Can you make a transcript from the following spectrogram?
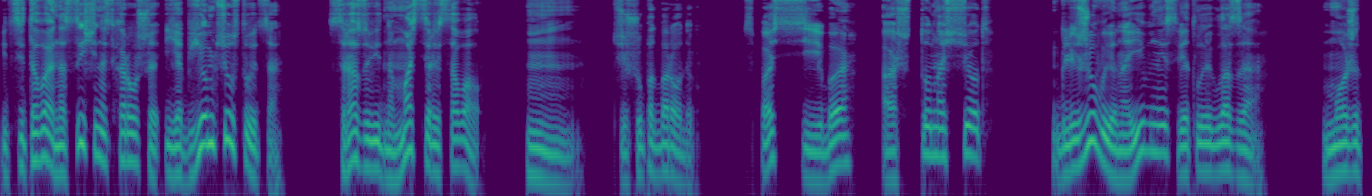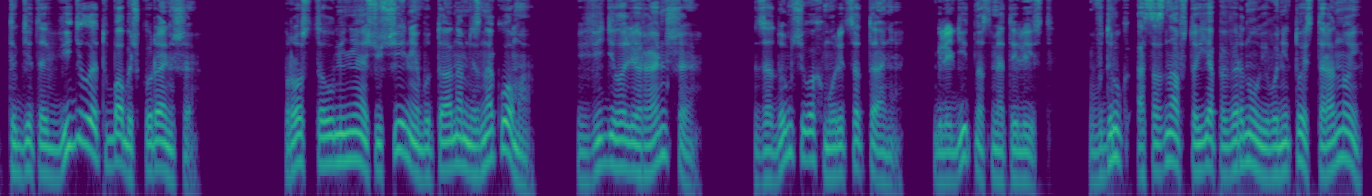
и цветовая насыщенность хорошая, и объем чувствуется. Сразу видно, мастер рисовал». «Хм...» — чешу подбородок. «Спасибо. А что насчет...» Гляжу в ее наивные светлые глаза. Может, ты где-то видела эту бабочку раньше? Просто у меня ощущение, будто она мне знакома. Видела ли раньше? Задумчиво хмурится Таня. Глядит на смятый лист. Вдруг, осознав, что я повернул его не той стороной,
